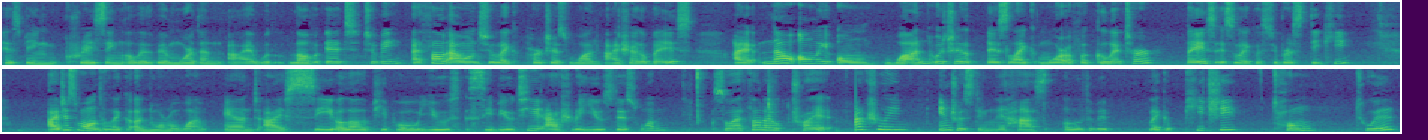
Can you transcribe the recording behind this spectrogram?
is being creasing a little bit more than I would love it to be. I thought I want to like purchase one eyeshadow base. I now only own one which is like more of a glitter base. It's like a super sticky. I just want like a normal one and I see a lot of people use C Beauty actually use this one so I thought I'll try it. Actually interesting it has a little bit like a peachy tone to it.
